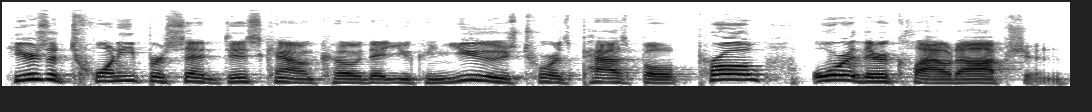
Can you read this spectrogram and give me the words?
here's a 20% discount code that you can use towards Passbolt Pro or their cloud option.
